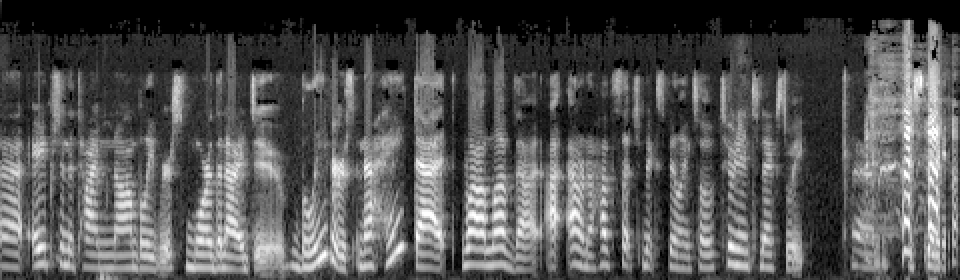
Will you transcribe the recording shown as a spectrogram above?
uh, apes in the time non-believers more than I do believers, and I hate that. Well, I love that. I, I don't know. I have such mixed feelings. So tune in to next week. Um,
